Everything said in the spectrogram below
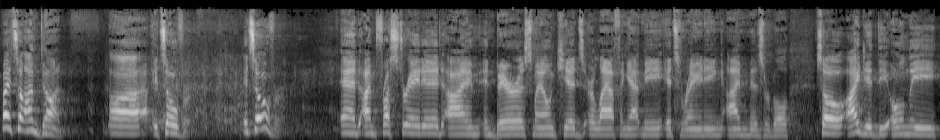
Right, so I'm done. Uh, it's over. It's over. And I'm frustrated. I'm embarrassed. My own kids are laughing at me. It's raining. I'm miserable. So I did the only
